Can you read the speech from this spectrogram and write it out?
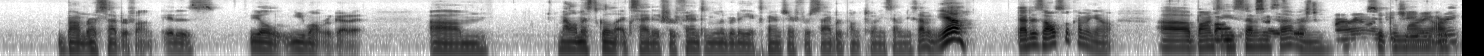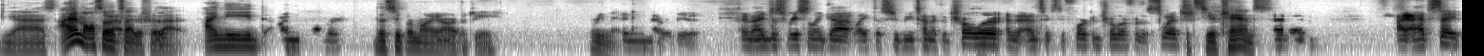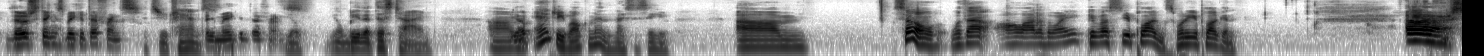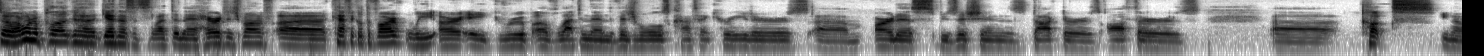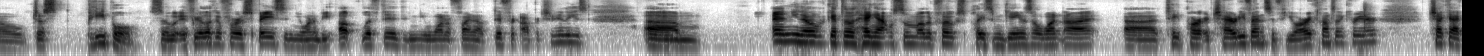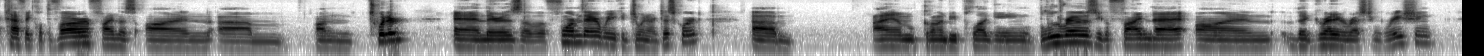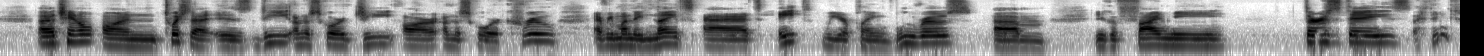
Bomb Rush Cyberfunk. It is you'll you won't regret it. Um, Mellow Mystical excited for Phantom Liberty expansion for Cyberpunk 2077. Yeah, that is also coming out. Uh, Bonzi seventy seven, Super Mario RPG. Yes, I am also excited for that. I need the Super Mario RPG remake. I never beat it. And I just recently got like the Super Nintendo controller and the N64 controller for the Switch. It's your chance. And I, I have to say, those things make a difference. It's your chance. They make a difference. You'll you'll beat it this time. Um, yep. Angie, welcome in. Nice to see you. Um, so with that all out of the way, give us your plugs. What are you plugging? Uh, so I want to plug uh, again as it's Latin Heritage Month. Uh, Cafe Cultivar, we are a group of Latin individuals, content creators, um, artists, musicians, doctors, authors, uh, cooks. You know, just people. So if you're looking for a space and you want to be uplifted and you want to find out different opportunities, um, and you know, get to hang out with some other folks, play some games and whatnot. Uh, take part at charity events if you are a content creator check out Cafe Cultivar. Find us on um, on Twitter, and there is a form there where you can join our Discord. Um, I am going to be plugging Blue Rose. You can find that on the Greater Restoration uh, channel on Twitch. That is the underscore gr underscore crew. Every Monday nights at eight, we are playing Blue Rose. Um, you can find me Thursdays. I think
